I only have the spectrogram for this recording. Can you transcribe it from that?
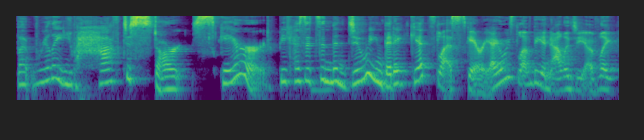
But really, you have to start scared because it's in the doing that it gets less scary. I always love the analogy of like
